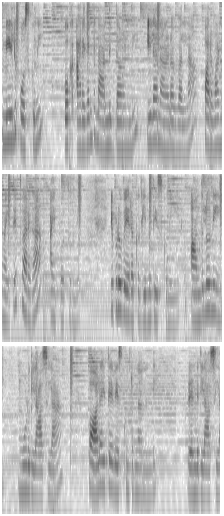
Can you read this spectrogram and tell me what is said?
నీళ్ళు పోసుకుని ఒక అరగంట నాననిద్దామండి. ఇలా నానడం వల్ల పరవాణం అయితే త్వరగా అయిపోతుంది. ఇప్పుడు వేరొక గిన్నె తీసుకుని అందులోని మూడు గ్లాసుల పాలు అయితే వేసుకుంటున్నానండి. రెండు గ్లాసుల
